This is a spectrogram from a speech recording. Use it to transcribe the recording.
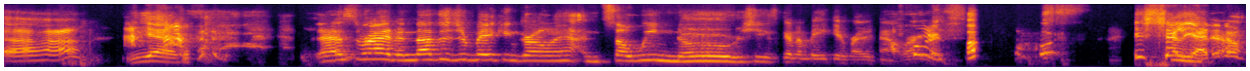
Uh-huh. Yes. That's right. Another Jamaican girl. in- And so we know she's gonna make it right now, Of course. Of course. It's Shelly. I don't know.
